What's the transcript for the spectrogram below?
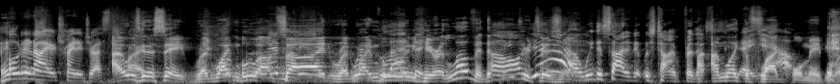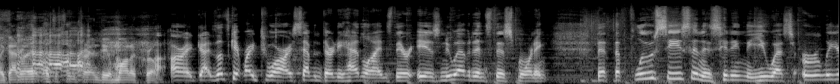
Hoda and I are trying to dress. the I was going to say red, white, and blue blending. outside, red, We're white, and blue in here. I love it. The Oh, patriotism. yeah, we decided it was time for this. I'm like the today. flagpole, maybe. Like I don't. That's just I'm trying to do a monochrome. All right, guys, let's get right to our 7:30 headlines. There is new evidence this morning that the flu season is hitting the U.S. earlier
